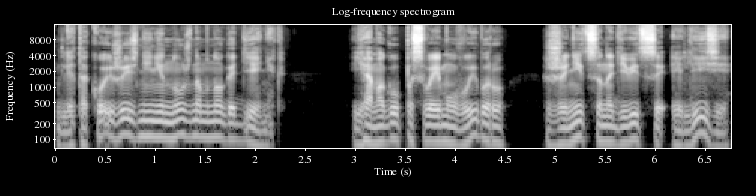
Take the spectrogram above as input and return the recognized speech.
Для такой жизни не нужно много денег. Я могу по своему выбору жениться на девице Элизе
